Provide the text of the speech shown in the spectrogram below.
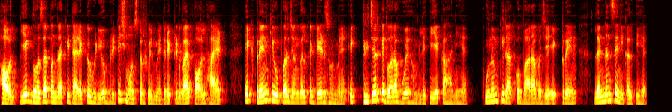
हाउल, ये एक 2015 की direct to video British monster film है डायरेक्टेड बाय पॉल हायट एक ट्रेन के ऊपर, जंगल के डेड जोन में, एक क्रीचर के द्वारा हुए हमले की ये कहानी है। पूनम की रात को 12 बजे एक ट्रेन लंदन से निकलती है।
